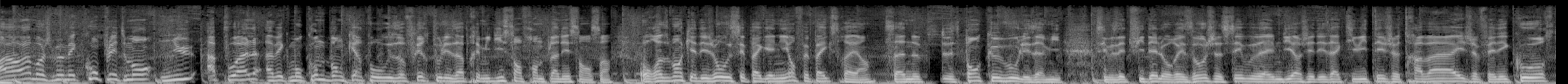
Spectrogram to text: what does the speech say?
Alors là, moi, je me mets complètement nu, à poil, avec mon compte bancaire pour vous offrir tous les après-midi 100 francs de plein d'essence. hein. Heureusement qu'il y a des jours où c'est pas gagné, on fait pas exprès. hein. Ça ne dépend que vous, les amis. Si vous êtes fidèle au réseau, je sais, vous allez me dire, j'ai des activités, je travaille, je fais des courses,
